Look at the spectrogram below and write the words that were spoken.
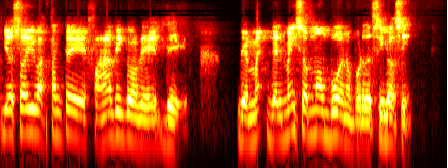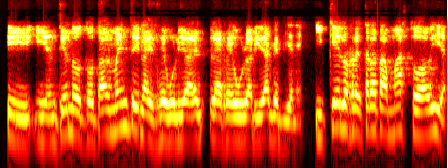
yo soy bastante fanático de, de, del Mason Mount bueno, por decirlo así. Y, y, entiendo totalmente la irregularidad, la irregularidad que tiene. ¿Y qué lo retrata más todavía?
